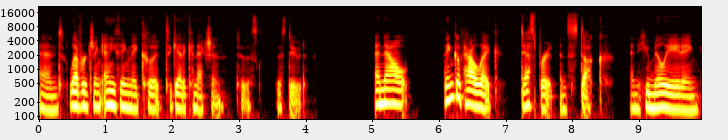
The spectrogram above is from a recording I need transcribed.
and leveraging anything they could to get a connection to this this dude. And now think of how like desperate and stuck and humiliating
